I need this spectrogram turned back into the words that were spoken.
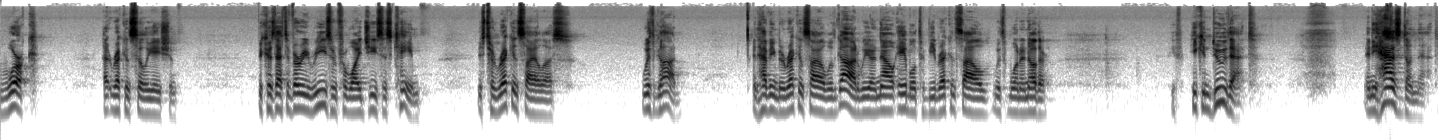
work at reconciliation. Because that's the very reason for why Jesus came, is to reconcile us with God. And having been reconciled with God, we are now able to be reconciled with one another. He can do that. And He has done that.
